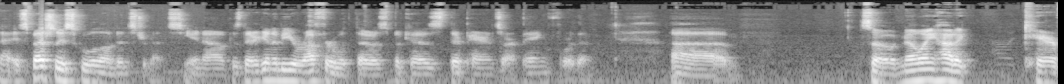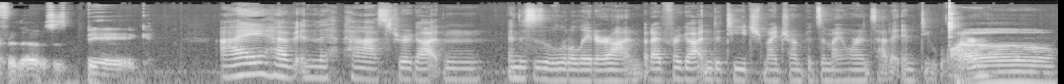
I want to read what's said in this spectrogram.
especially school owned instruments you know because they're going to be rougher with those because their parents aren't paying for them um, so knowing how to care for those is big I have in the past forgotten, and this is a little later on, but I've forgotten to teach my trumpets and my horns how to empty water. Oh.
